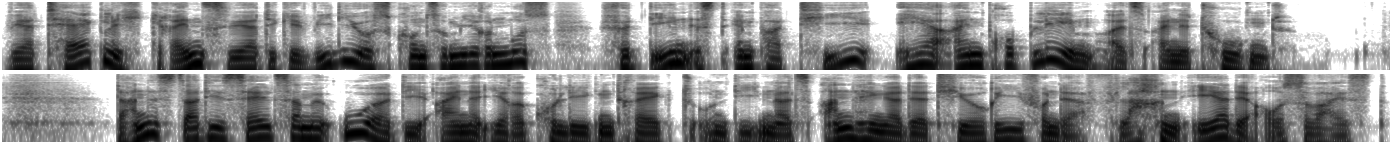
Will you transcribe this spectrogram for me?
wer täglich grenzwertige Videos konsumieren muss, für den ist Empathie eher ein Problem als eine Tugend. Dann ist da die seltsame Uhr, die einer ihrer Kollegen trägt und die ihn als Anhänger der Theorie von der flachen Erde ausweist.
